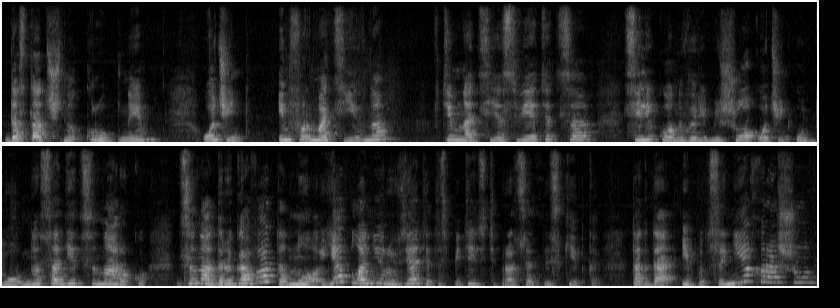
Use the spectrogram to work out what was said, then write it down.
достаточно крупные, очень информативно, в темноте светится, силиконовый ремешок, очень удобно садится на руку. Цена дороговата, но я планирую взять это с 50% скидкой. Тогда и по цене хорошо,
